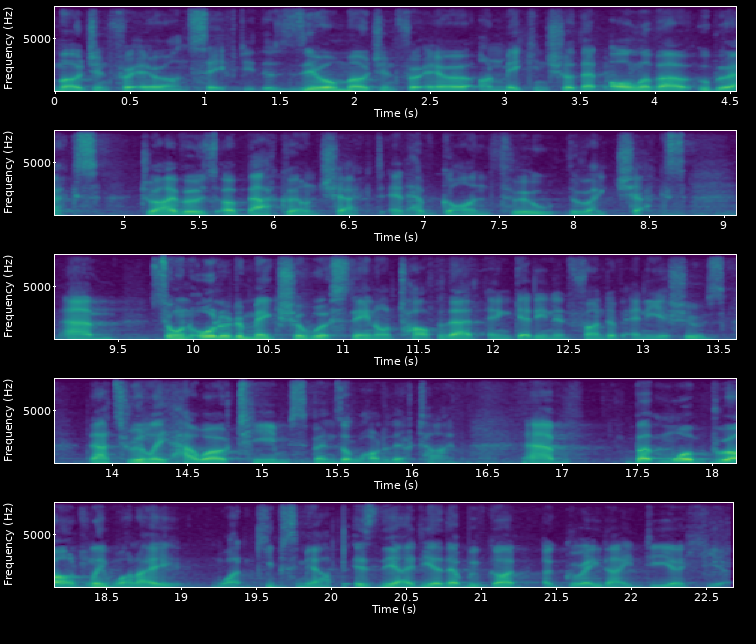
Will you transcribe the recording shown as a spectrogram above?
margin for error on safety. There's zero margin for error on making sure that all of our UberX drivers are background checked and have gone through the right checks. Um, so in order to make sure we're staying on top of that and getting in front of any issues, that's really how our team spends a lot of their time. Um, but more broadly, what, I, what keeps me up is the idea that we've got a great idea here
